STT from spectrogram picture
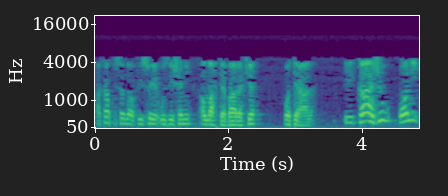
a kako se onda opisuje uzvišeni Allah te barake o teala. I kažu oni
